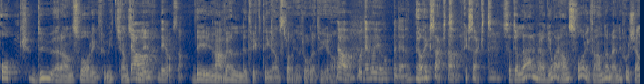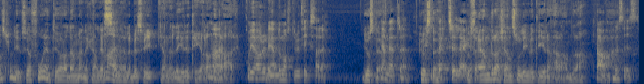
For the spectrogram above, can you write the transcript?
Och du är ansvarig för mitt känsloliv. Ja, det också. Det är ju en Ja. väldigt viktig gränsdragningsfråga tycker jag. Ja, och det hör ju ihop med det. Ja, exakt. Ja. exakt. Så att jag lär mig att jag är ansvarig för andra människors känsloliv. Så jag får inte göra den människan ledsen Nej. eller besviken eller irriterad Nej. eller arg. Och gör du det, då måste du fixa det. Just det. En bättre, Just det. bättre läge. Och så ändra känslolivet i den här andra. Ja, precis.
